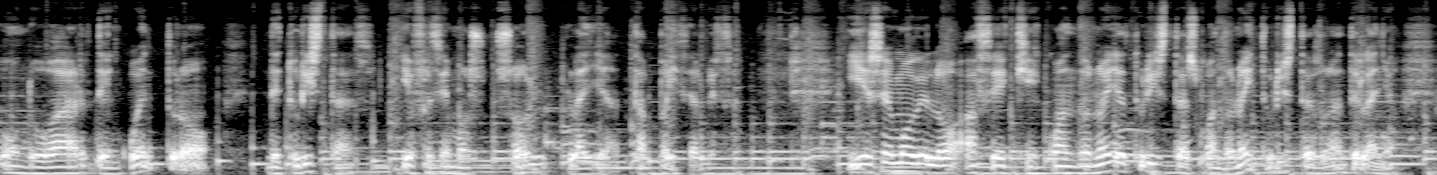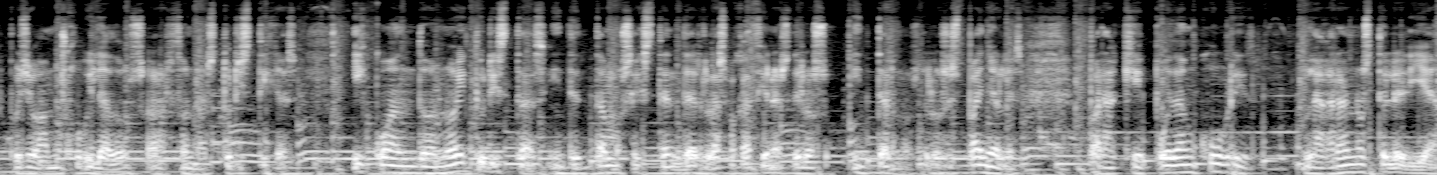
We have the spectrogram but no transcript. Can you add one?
un lugar de encuentro, de turistas y ofrecemos sol, playa, tapa y cerveza. Y ese modelo hace que cuando no haya turistas, cuando no hay turistas durante el año, pues llevamos jubilados a las zonas turísticas. Y cuando no hay turistas, intentamos extender las vacaciones de los internos, de los españoles, para que puedan cubrir la gran hostelería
